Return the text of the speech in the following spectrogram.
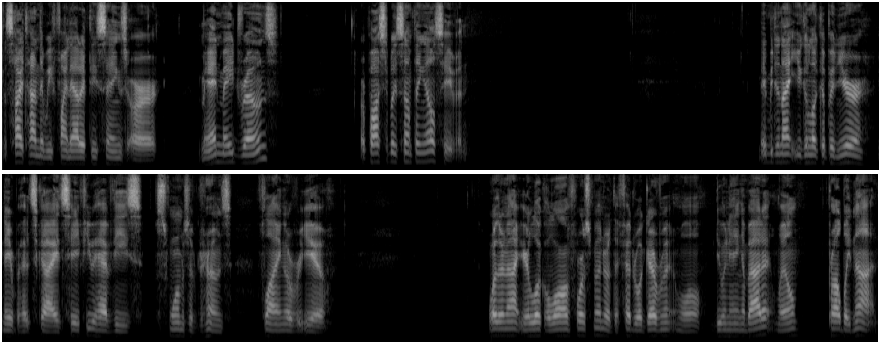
It's high time that we find out if these things are man made drones or possibly something else even. Maybe tonight you can look up in your neighborhood sky and see if you have these swarms of drones flying over you. Whether or not your local law enforcement or the federal government will do anything about it, well, probably not.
